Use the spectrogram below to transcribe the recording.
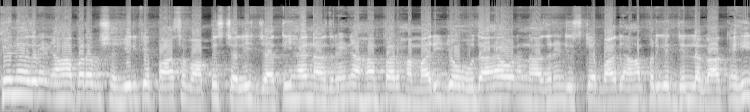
कि नाजरीन, यहाँ पर अब शहीर के पास वापस चली जाती है। नाजरीन, यहाँ पर हमारी जो हुदा है और नाजरीन, जिसके बाद यहाँ पर ये दिल लगा के ही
